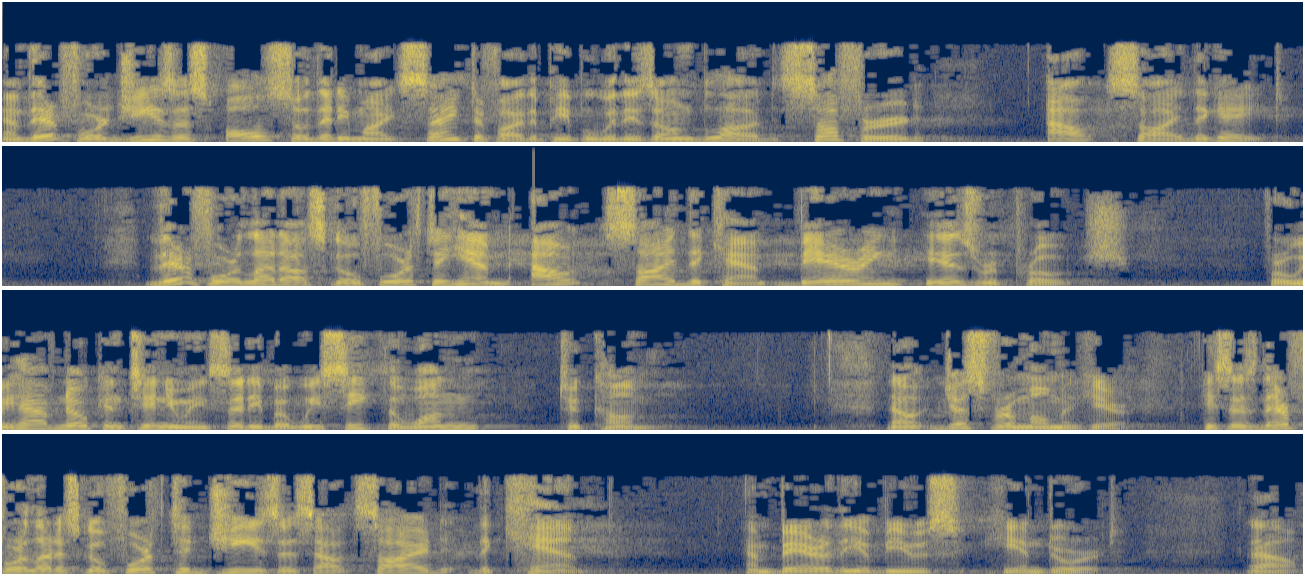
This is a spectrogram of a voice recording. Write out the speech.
And therefore Jesus also, that he might sanctify the people with his own blood, suffered outside the gate. Therefore let us go forth to him outside the camp, bearing his reproach. For we have no continuing city, but we seek the one to come. Now, just for a moment here. He says, therefore, let us go forth to Jesus outside the camp and bear the abuse he endured. Now,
